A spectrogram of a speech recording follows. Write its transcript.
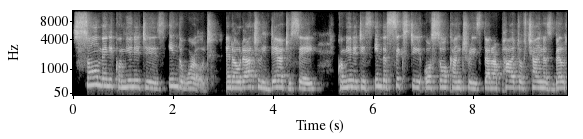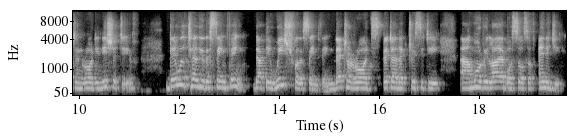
so many communities in the world, and I would actually dare to say communities in the 60 or so countries that are part of China's Belt and Road Initiative, they will tell you the same thing, that they wish for the same thing, better roads, better electricity, uh, more reliable source of energy.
